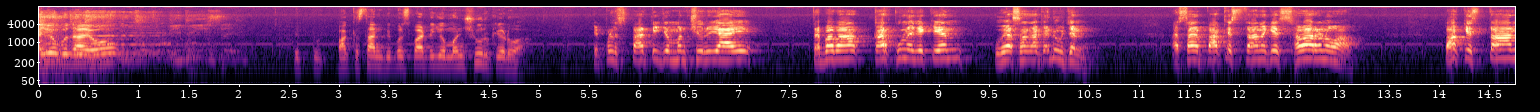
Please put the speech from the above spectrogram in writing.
इहो ॿुधायो पाकिस्तान पीपल्स पार्टी जो मंशूर कहिड़ो आहे पीपल्स पार्टी जो मंशूर इहा आहे त बाबा कारकुन जेके आहिनि उहे असां सां गॾु हुजनि असांजे पाकिस्तान खे सवारणो आहे पाकिस्तान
